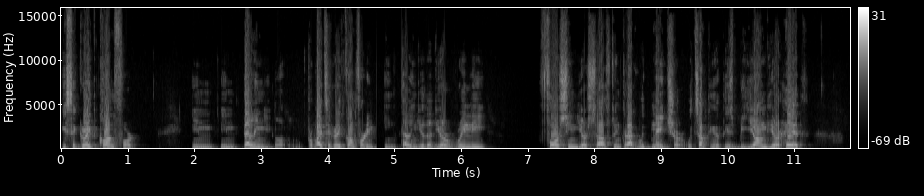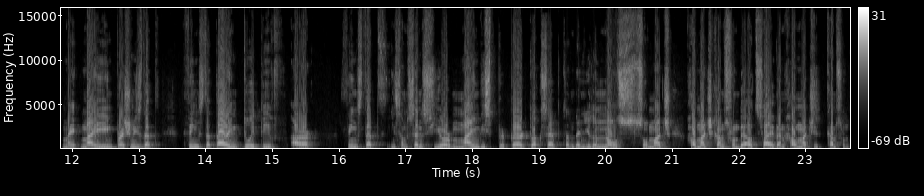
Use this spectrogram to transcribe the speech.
is a great comfort in, in telling you, provides a great comfort in, in telling you that you're really forcing yourself to interact with nature, with something that is beyond your head. My, my impression is that things that are intuitive are things that, in some sense, your mind is prepared to accept, and then you don't know so much how much comes from the outside and how much it comes from,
